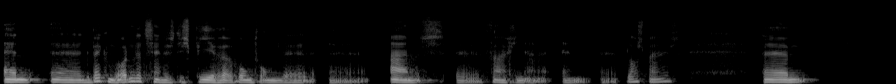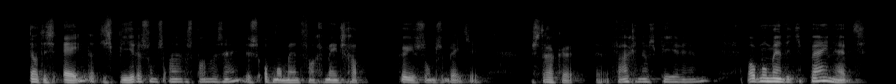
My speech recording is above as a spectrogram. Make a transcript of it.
En uh, de bekkenbodem, dat zijn dus de spieren rondom de uh, anus, vagina en plasbuis. Um, dat is één, dat die spieren soms aangespannen zijn. Dus op het moment van gemeenschap kun je soms een beetje strakke uh, vaginaspieren hebben. Maar op het moment dat je pijn hebt,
